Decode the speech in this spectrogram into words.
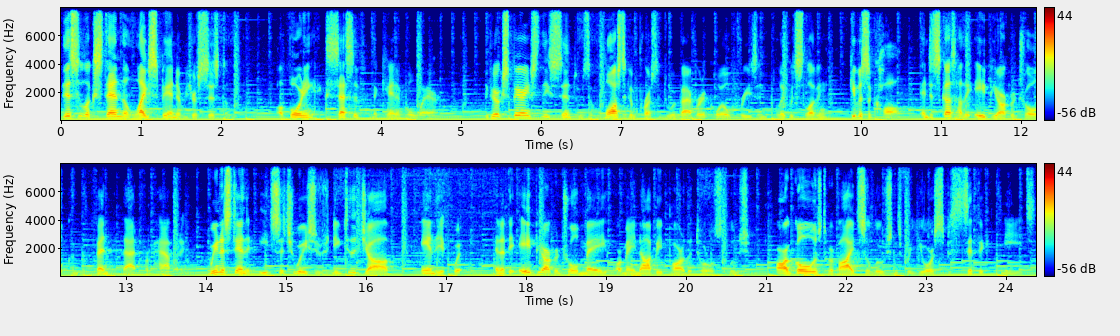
This will extend the lifespan of your system, avoiding excessive mechanical wear. If you're experiencing these symptoms of loss of compressor to evaporator coil freezing, liquid slugging, give us a call and discuss how the APR control can prevent that from happening. We understand that each situation is unique to the job and the equipment, and that the APR control may or may not be part of the total solution. Our goal is to provide solutions for your specific needs,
